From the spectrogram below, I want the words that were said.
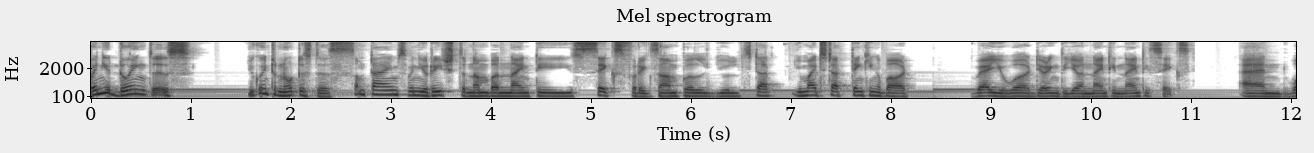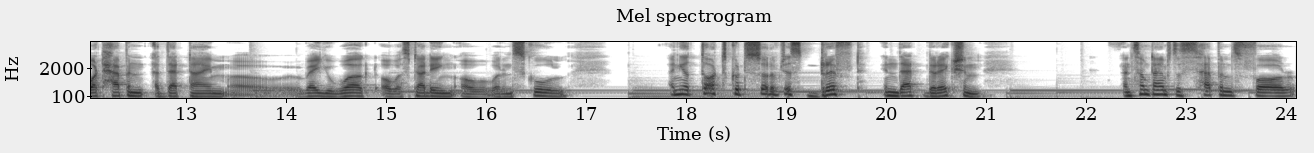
when you're doing this you're going to notice this. Sometimes when you reach the number 96 for example you'll start you might start thinking about where you were during the year 1996 and what happened at that time uh, where you worked or were studying or were in school. And your thoughts could sort of just drift in that direction and sometimes this happens for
